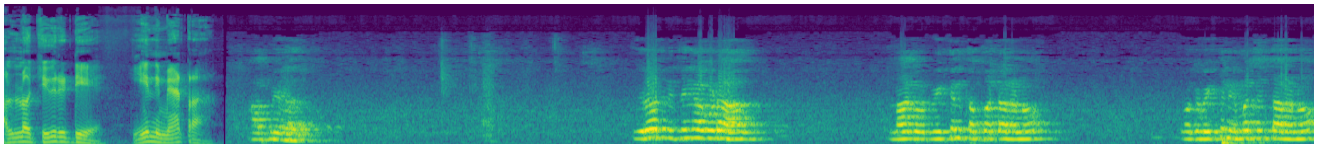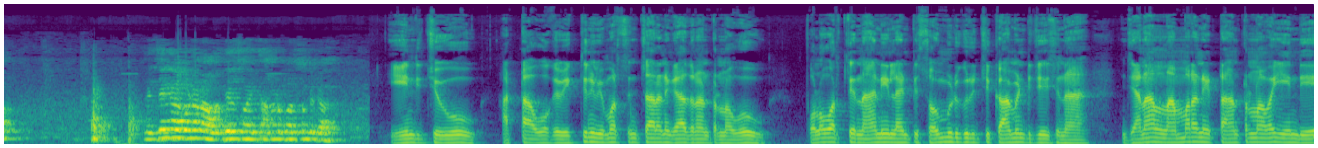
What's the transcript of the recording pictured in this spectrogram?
హల్లో చెవిరెడ్డి ఏంది మేట్రా ఆత్మీయులారు ఈరోజు నిజంగా కూడా నాకు ఒక వ్యక్తిని తప్పట్టాలనో ఒక వ్యక్తిని విమర్శించాలనో నిజంగా కూడా నా ఉద్దేశం అయితే హండ్రెడ్ పర్సెంట్ కాదు. ఏంది చెవు? అట్టా ఒక వ్యక్తిని విమర్శించాలని కాదని అంటున్నావు? పులవర్తి నాని లాంటి సౌమ్యుడి గురించి కామెంట్ చేసిన జనాలు నమ్మరని ఇట్టా అంటున్నావా ఏంది?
